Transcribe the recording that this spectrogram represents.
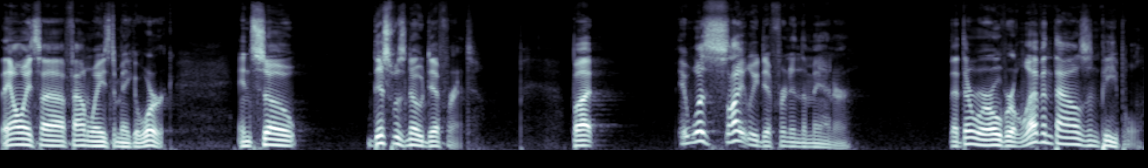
They always uh, found ways to make it work. And so this was no different. But it was slightly different in the manner that there were over 11,000 people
